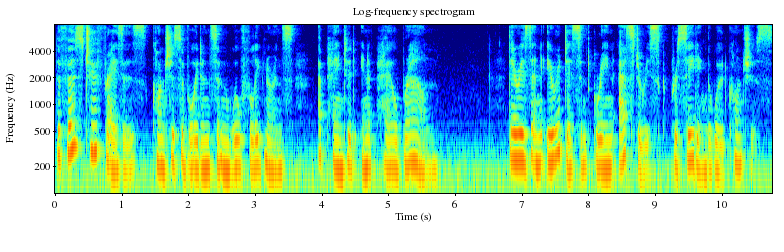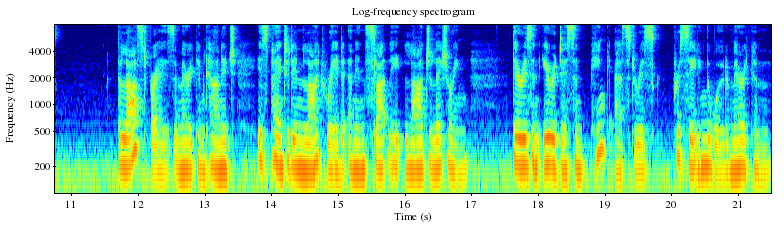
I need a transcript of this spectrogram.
The first two phrases, conscious avoidance and willful ignorance, are painted in a pale brown. There is an iridescent green asterisk preceding the word conscious. The last phrase, American carnage, is painted in light red and in slightly larger lettering. There is an iridescent pink asterisk preceding the word American.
